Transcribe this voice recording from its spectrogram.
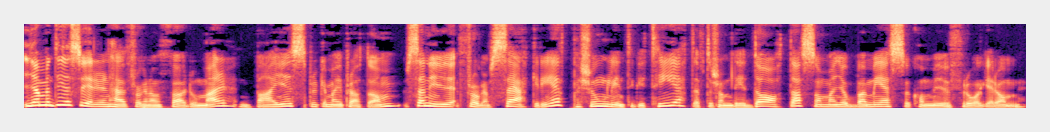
Ja, men dels så är det den här frågan om fördomar. Bias brukar man ju prata om. Sen är ju frågan om säkerhet, personlig integritet. Eftersom det är data som man jobbar med så kommer ju frågor om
